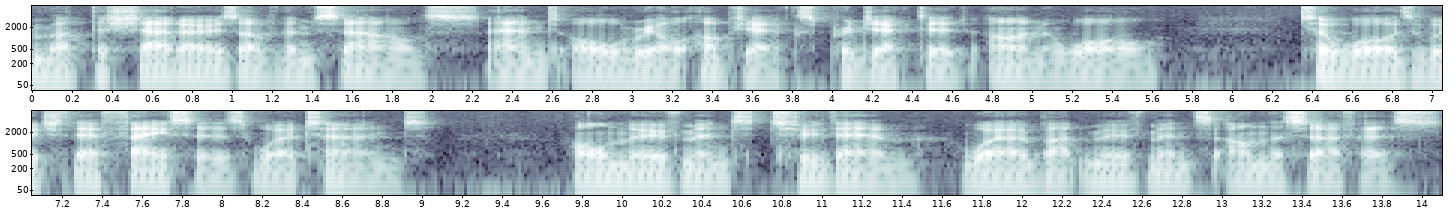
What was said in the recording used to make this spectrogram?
but the shadows of themselves and all real objects projected on a wall, towards which their faces were turned. All movement to them were but movements on the surface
